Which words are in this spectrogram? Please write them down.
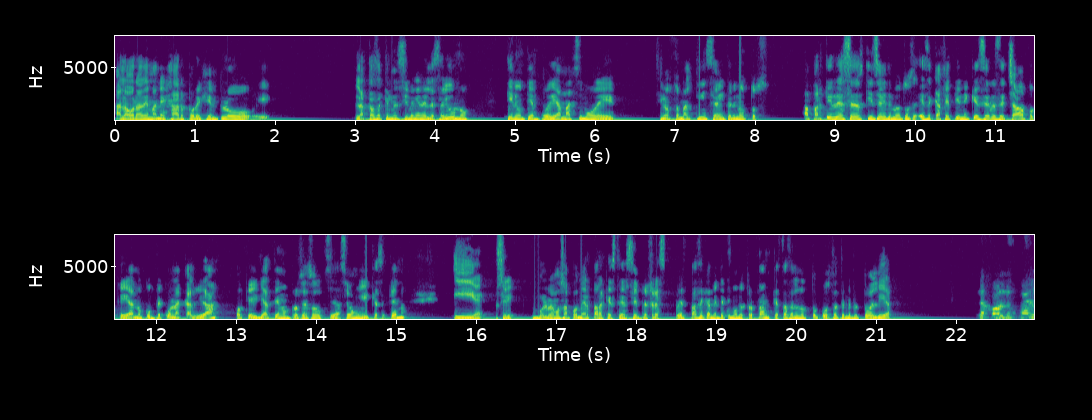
A la hora de manejar, por ejemplo, eh, la taza que me sirven en el desayuno tiene un tiempo de día máximo de, si no estoy mal, 15, 20 minutos. A partir de esos 15, 20 minutos, ese café tiene que ser desechado porque ya no cumple con la calidad, porque ya tiene un proceso de oxidación y que se quema. Y eh, sí, volvemos a poner para que esté siempre fresco. Es básicamente como nuestro pan, que está saliendo constantemente todo el día. lo lo cual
